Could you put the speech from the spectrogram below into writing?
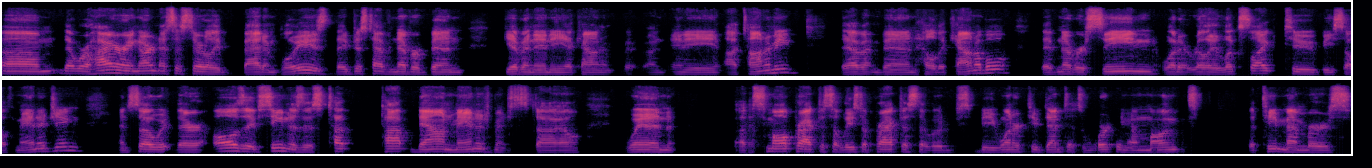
um, that we're hiring aren't necessarily bad employees. They just have never been given any account, any autonomy. They haven't been held accountable. They've never seen what it really looks like to be self-managing, and so they're all they've seen is this top top-down management style. When a small practice, at least a practice that would be one or two dentists working amongst the team members,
